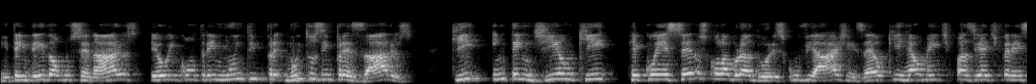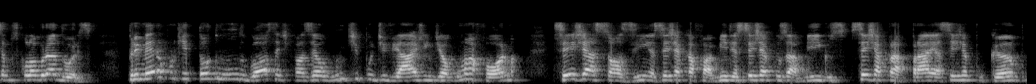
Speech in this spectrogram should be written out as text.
entendendo alguns cenários, eu encontrei muito, muitos empresários que entendiam que reconhecer os colaboradores com viagens é o que realmente fazia a diferença para os colaboradores. Primeiro, porque todo mundo gosta de fazer algum tipo de viagem de alguma forma, seja sozinha, seja com a família, seja com os amigos, seja para a praia, seja para o campo.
